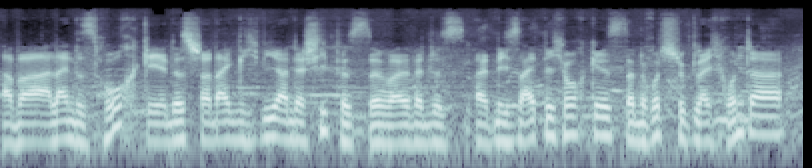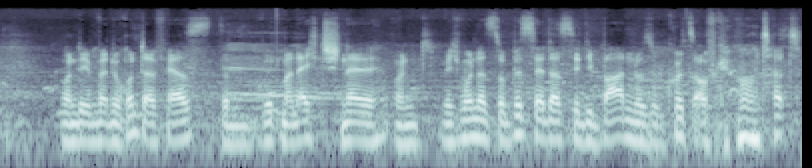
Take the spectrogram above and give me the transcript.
Aber allein das Hochgehen ist schon eigentlich wie an der Skipiste, weil wenn du es halt nicht seitlich hochgehst, dann rutschst du gleich runter. Und eben wenn du runterfährst, dann wird man echt schnell. Und mich wundert so bisher, dass sie die Bahn nur so kurz aufgebaut hat.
